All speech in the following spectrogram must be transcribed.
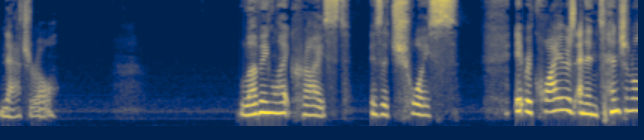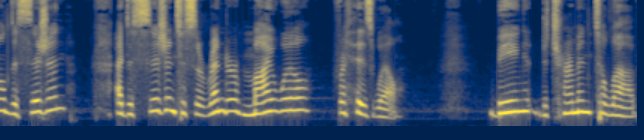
natural. Loving like Christ is a choice. It requires an intentional decision, a decision to surrender my will for His will. Being determined to love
